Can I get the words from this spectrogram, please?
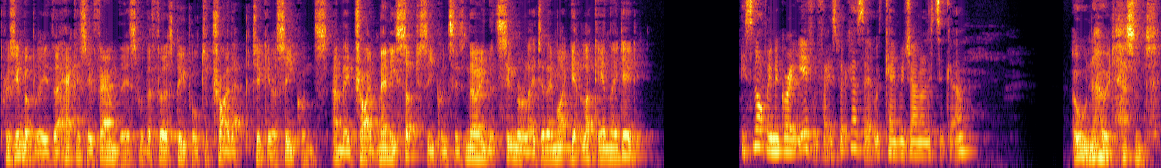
Presumably, the hackers who found this were the first people to try that particular sequence, and they tried many such sequences, knowing that sooner or later they might get lucky, and they did. It's not been a great year for Facebook, has it, with Cambridge Analytica? Oh no, it hasn't.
